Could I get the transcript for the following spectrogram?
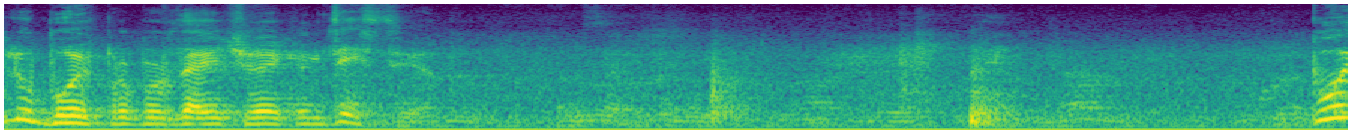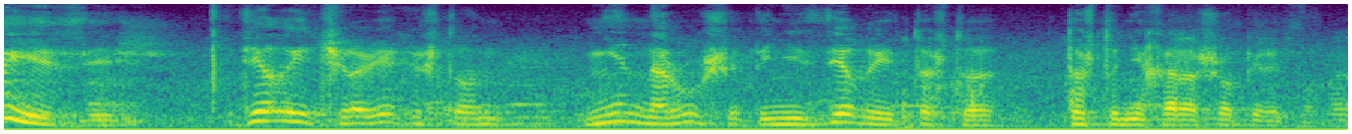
Любовь пробуждает человека к действию. Боязнь делает человека, что он не нарушит и не сделает то, что, то, что нехорошо перед Богом.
